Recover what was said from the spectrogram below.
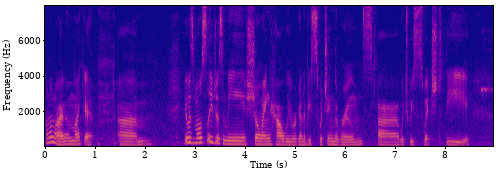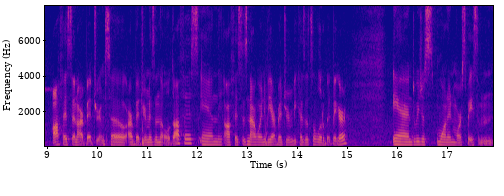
I don't know, I didn't like it. Um, it was mostly just me showing how we were going to be switching the rooms, uh, which we switched the office in our bedroom. So our bedroom is in the old office and the office is now going to be our bedroom because it's a little bit bigger. And we just wanted more space in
